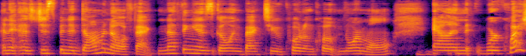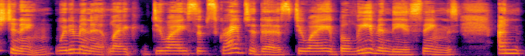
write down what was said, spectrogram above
and it has just been a domino effect. Nothing is going back to quote unquote normal. Mm-hmm. And we're questioning wait a minute, like, do I subscribe to this? Do I believe in these things? And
